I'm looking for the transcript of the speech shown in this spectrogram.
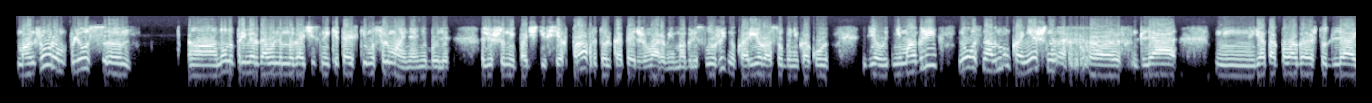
манжурам. Плюс э, а, ну, например, довольно многочисленные китайские мусульмане, они были лишены почти всех прав, и только, опять же, в армии могли служить, но карьеру особо никакую делать не могли. Но в основном, конечно, э, для, я так полагаю, что для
